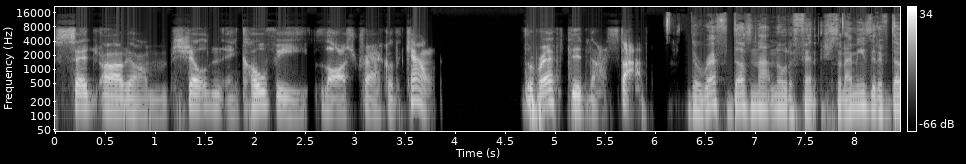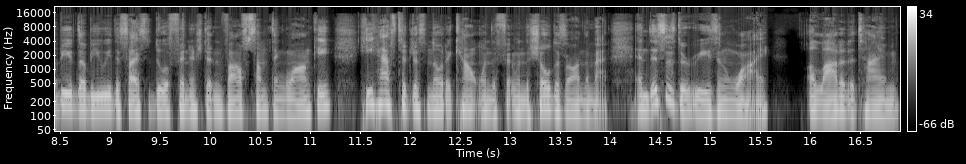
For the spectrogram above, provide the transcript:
said uh, um Shelton and Kofi lost track of the count. The ref did not stop. The ref does not know the finish. So that means that if WWE decides to do a finish that involves something wonky, he has to just know to count when the when the shoulders are on the mat. And this is the reason why a lot of the time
